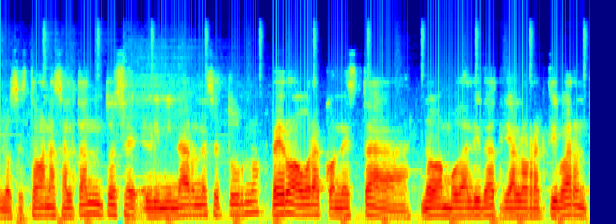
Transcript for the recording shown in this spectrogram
los estaban asaltando. Entonces eliminaron ese turno. Pero ahora con esta nueva modalidad ya lo reactivaron.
